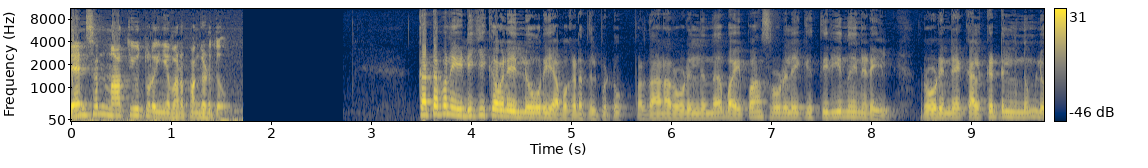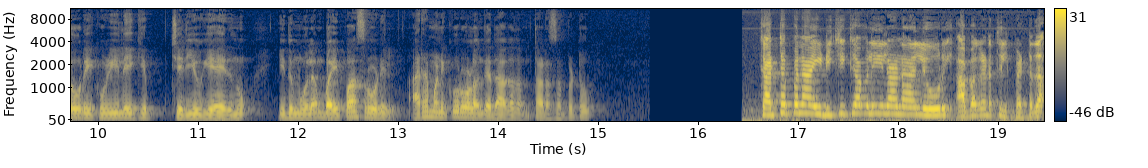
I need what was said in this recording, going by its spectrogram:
Denson Mathew തുടങ്ങിയവർ പങ്കെടുത്തു. കട്ടപ്പന ഇടുക്കി കവലയിൽ ലോറി അപകടത്തിൽപ്പെട്ടു. പ്രധാന റോഡിൽ നിന്ന് ബൈപ്പാസ് റോഡിലേക്ക് തിരിയുന്നതിനിടയിൽ റോഡിന്റെ കൽക്കെട്ടിൽ നിന്നും ലോറി കുഴിയിലേക്ക് ചെരിയുകയായിരുന്നു. ഇതുമൂലം ബൈപ്പാസ് റോഡിൽ അരമണിക്കൂറോളം ഗതാഗതം തടസ്സപ്പെട്ടു. കട്ടപ്പന ഇടുക്കിക്കവലിയിലാണ് ലോറി അപകടത്തിൽപ്പെട്ടത്.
